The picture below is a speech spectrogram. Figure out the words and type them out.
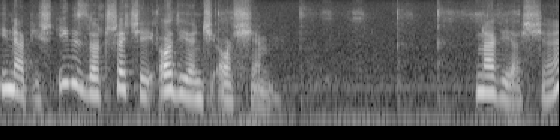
i napisz x do trzeciej odjąć 8 w nawiasie.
